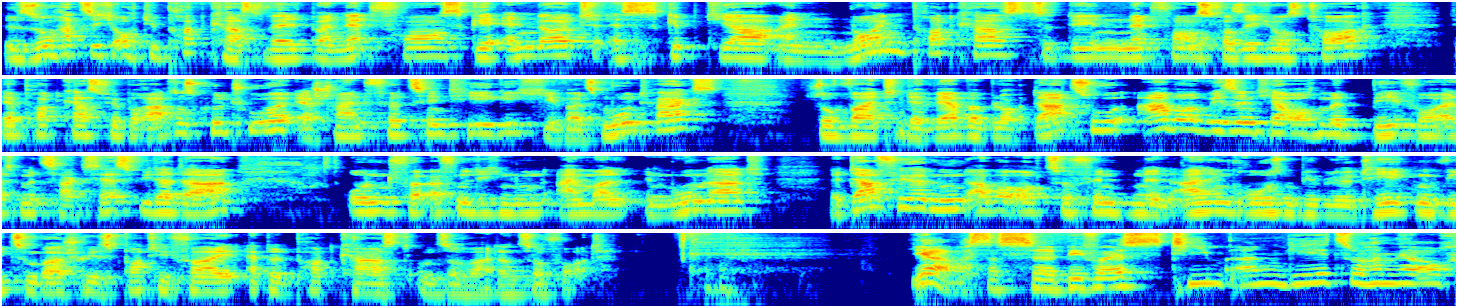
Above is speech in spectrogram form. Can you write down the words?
So hat sich auch die Podcast-Welt bei Netfonds geändert. Es gibt ja einen neuen Podcast, den Netfonds Versicherungstalk, der Podcast für Beratungskultur. Erscheint 14-tägig, jeweils montags. Soweit der Werbeblock dazu. Aber wir sind ja auch mit BVS mit Success wieder da und veröffentlichen nun einmal im Monat. Dafür nun aber auch zu finden in allen großen Bibliotheken, wie zum Beispiel Spotify, Apple Podcast und so weiter und so fort. Ja, was das äh, BVS-Team angeht, so haben wir auch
